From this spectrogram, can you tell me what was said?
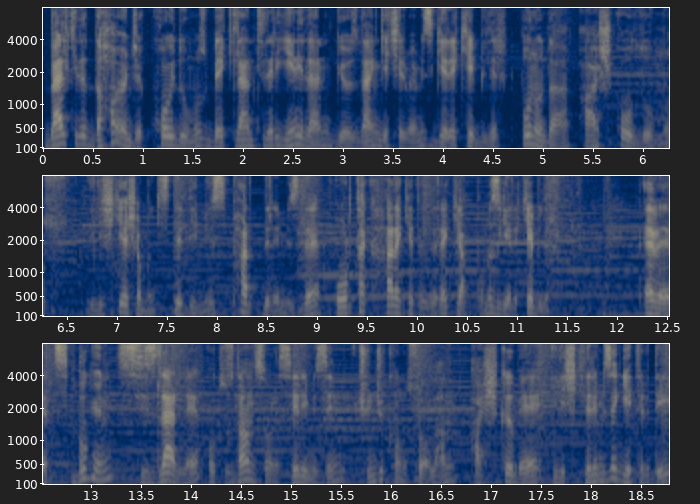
Belki de daha önce koyduğumuz beklentileri yeniden gözden geçirmemiz gerekebilir. Bunu da aşık olduğumuz ilişki yaşamak istediğimiz partnerimizle ortak hareket ederek yapmamız gerekebilir. Evet, bugün sizlerle 30'dan sonra serimizin 3. konusu olan aşkı ve ilişkilerimize getirdiği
